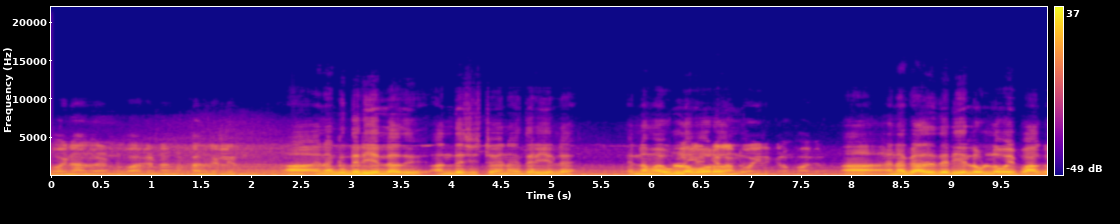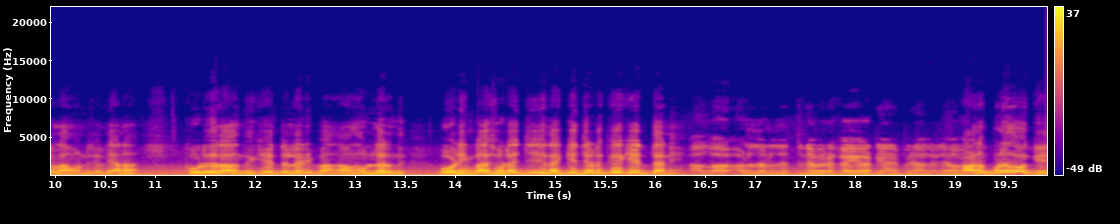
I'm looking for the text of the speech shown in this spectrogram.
போய் நாங்கள் ரெண்டு ஆ எனக்கு தெரியல அது. அந்த சிஸ்டம் எனக்கு தெரியல. என்னம்மா உள்ளே போகிறோம் ஆ எனக்கு அது தெரியல. உள்ளே போய் பார்க்கலாமான்னு சொல்லி. ஆனால் கூடுதலாக வந்து கேட்டில் நிற்பாங்க அவங்க உள்ளே இருந்து போர்டிங் பாஸ் உடைச்சி லக்கேஜ் எடுக்க கேட் தானே அவங்க அழுது அழுது எத்தனை பேரை கை காட்டி அனுப்பினாங்க அனுப்புனது ஓகே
